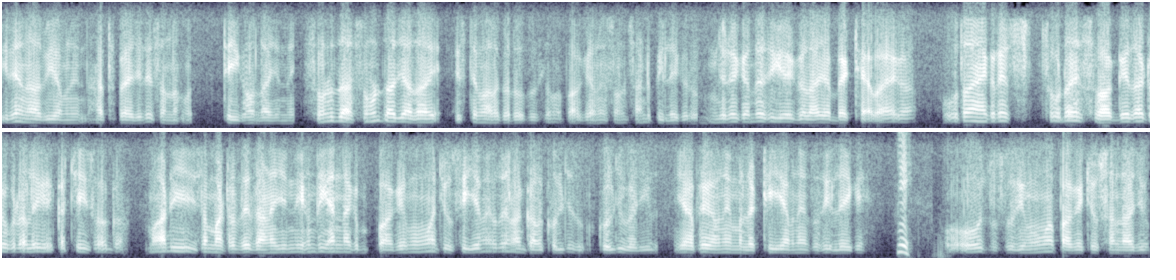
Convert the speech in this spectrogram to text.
ਇਹਦੇ ਨਾਲ ਵੀ ਆਪਣੇ ਹੱਥ ਪੈ ਜਿਹੜੇ ਸੁੰਨ ਠੀਕ ਹੋਣ ਲੱਗ ਜਾਂਦੇ। ਸੁੰਡ ਦਾ ਸੁੰਡ ਦਾ ਜ਼ਿਆਦਾ ਇਸਤੇਮਾਲ ਕਰੋ ਤੁਸੀਂ। ਉਹ ਪਾ ਕੇ ਆਪਣੇ ਸੁੰਡ ਸੰਡ ਪੀ ਲਿਆ ਕਰੋ। ਜਿਹੜੇ ਕਹਿੰਦੇ ਸੀਗੇ ਗਲਾ ਜਿਹਾ ਬੈਠਿਆ ਵਾ ਹੈਗਾ, ਉਹ ਤਾਂ ਐ ਕਰੇ ਥੋੜਾ ਜਿਹਾ ਸਵਾਗੇ ਦਾ ਟੁਕੜਾ ਲੈ ਕੇ ਕੱਚੇ ਹੀ ਸਵਾਗਾ ਮਾੜੀ ਟਮਾਟਰ ਦੇ ਦਾਣੇ ਜਿੰਨੀ ਹੁੰਦੀ ਐ ਇੰਨਾ ਪਾ ਕੇ ਮੂੰਹਾਂ ਚੂਸੀ ਜਿਵੇਂ ਉਹਦੇ ਨਾਲ ਗਲ ਖੁੱਲ ਜੂ ਖੁੱਲ ਜੂਗਾ ਜੀ। ਜਾਂ ਫਿਰ ਉਹਨੇ ਮਲੱਠੀ ਆਪਣੇ ਤੁਸੀਂ ਲੈ ਕੇ ਜੀ। ਉਹ ਤੁਸੀਂ ਮੂੰਹਾਂ ਪਾ ਕੇ ਚੂਸਣ ਲਾ ਜੋ।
